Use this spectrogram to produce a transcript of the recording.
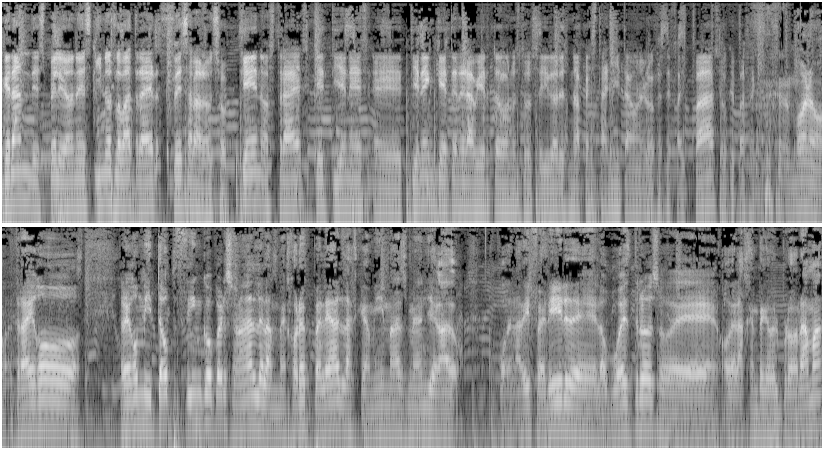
grandes peleones y nos lo va a traer César Alonso. ¿Qué nos traes? ¿Qué tienes? Eh, ¿Tienen que tener abierto nuestros seguidores una pestañita con el UFC Fight Pass o qué pasa aquí? Bueno, traigo, traigo mi top 5 personal de las mejores peleas, las que a mí más me han llegado. Podrá diferir de los vuestros o de, o de la gente que ve el programa.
